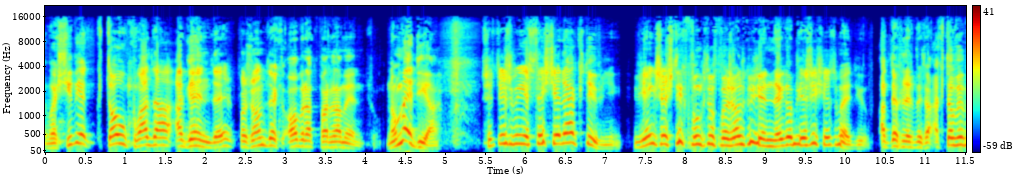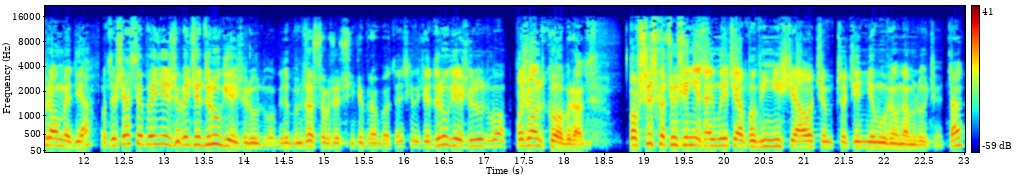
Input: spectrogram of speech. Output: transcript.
właściwie kto układa agendę, porządek obrad parlamentu? No media. Przecież wy jesteście reaktywni. Większość tych punktów porządku dziennego bierze się z mediów. A Defler pyta, a kto wybrał media? Otóż ja chcę powiedzieć, że będzie drugie źródło, gdybym został rzecznikiem praw obywatelskich, będzie drugie źródło porządku obrad. To wszystko, czym się nie zajmujecie, a powinniście, a o czym codziennie mówią nam ludzie, tak?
